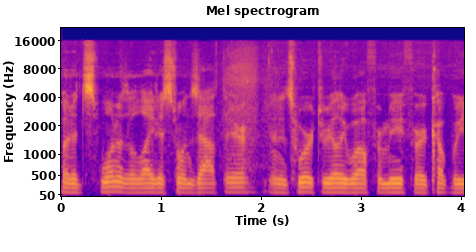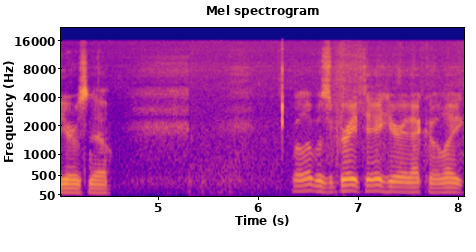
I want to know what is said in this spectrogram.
but it's one of the lightest ones out there and it's worked really well for me for a couple years now. Well it was a great day here at Echo Lake.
